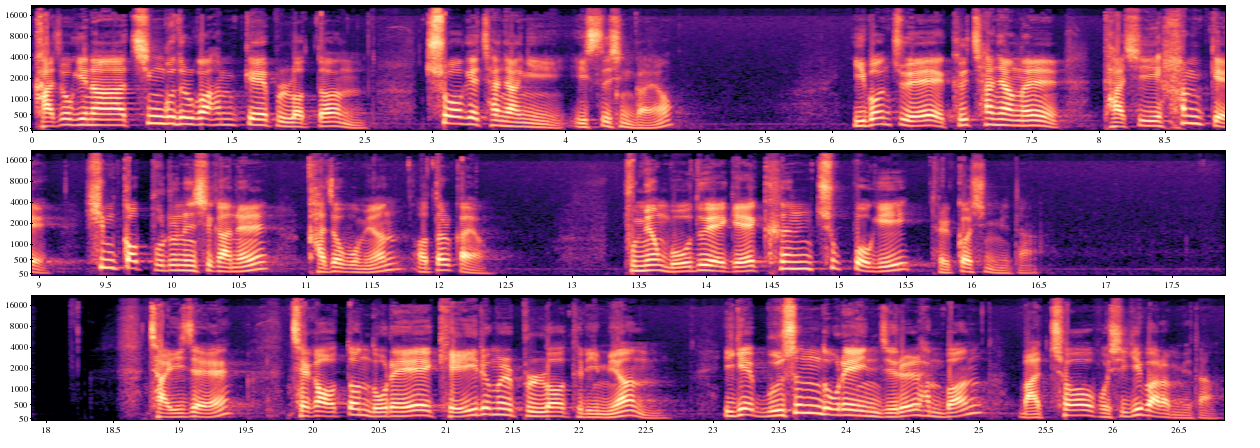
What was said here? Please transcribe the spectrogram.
가족이나 친구들과 함께 불렀던 추억의 찬양이 있으신가요? 이번 주에 그 찬양을 다시 함께 힘껏 부르는 시간을 가져보면 어떨까요? 분명 모두에게 큰 축복이 될 것입니다. 자, 이제 제가 어떤 노래의 개 이름을 불러드리면 이게 무슨 노래인지를 한번 맞춰보시기 바랍니다.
